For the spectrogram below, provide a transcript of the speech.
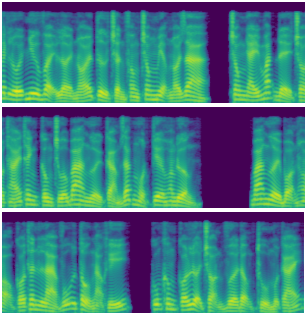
phách lối như vậy lời nói từ Trần Phong trong miệng nói ra, trong nháy mắt để cho Thái Thanh công chúa ba người cảm giác một tia hoang đường. Ba người bọn họ có thân là vũ tổ ngạo khí, cũng không có lựa chọn vừa động thủ một cái,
